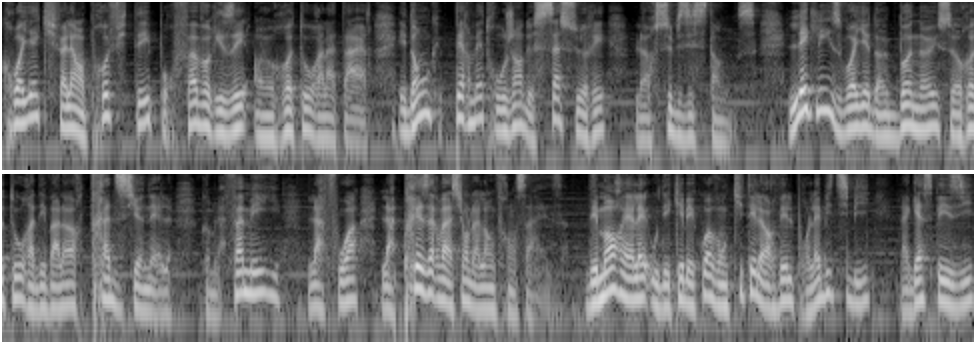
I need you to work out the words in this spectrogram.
croyaient qu'il fallait en profiter pour favoriser un retour à la terre et donc permettre aux gens de s'assurer leur subsistance. L'Église voyait d'un bon œil ce retour à des valeurs traditionnelles comme la famille, la foi, la préservation de la langue française. Des Montréalais ou des Québécois vont quitter leur ville pour l'Abitibi, la Gaspésie,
